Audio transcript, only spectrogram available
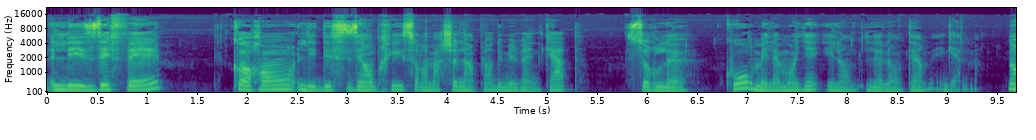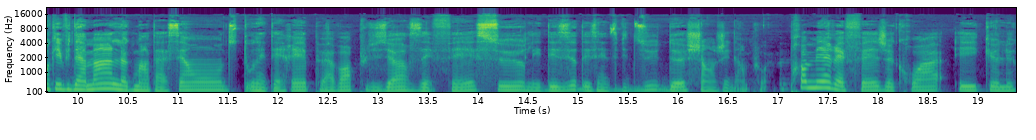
les effets qu'auront les décisions prises sur le marché de l'emploi en 2024 sur le court, mais le moyen et le long terme également. Donc évidemment, l'augmentation du taux d'intérêt peut avoir plusieurs effets sur les désirs des individus de changer d'emploi. Le premier effet, je crois, est que le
